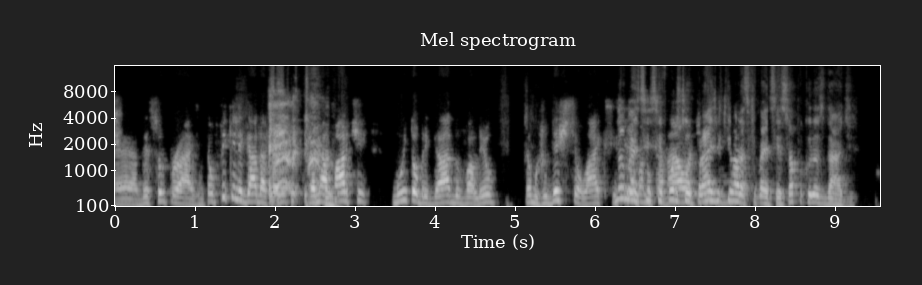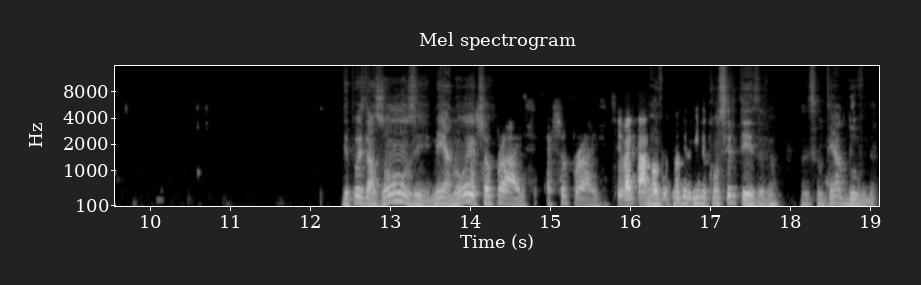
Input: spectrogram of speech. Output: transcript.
É, a The Surprise. Então fique ligado aqui. Da minha parte, muito obrigado, valeu. Tamo junto. Deixe seu like, se Não, mas no se, se for surprise, ative- que horas que vai ser? Só por curiosidade. Depois das 11, É meia-noite? surprise. É surprise. Você vai estar Eu no. vou estar dormindo com certeza, viu? Você não tem a dúvida.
